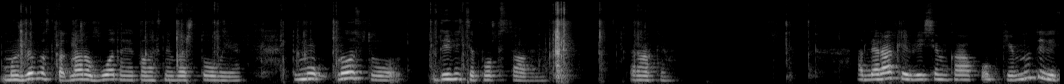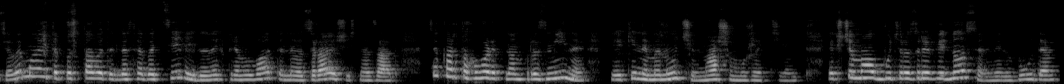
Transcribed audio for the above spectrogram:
можливо, складна робота, яка вас не влаштовує. Тому просто дивіться по обставинах. Раки. А для раків вісімка кубків. Ну, дивіться, ви маєте поставити для себе цілі і до них прямувати, не озираючись назад. Ця карта говорить нам про зміни, які неминучі в нашому житті. Якщо мав бути розрив відносин, він буде.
